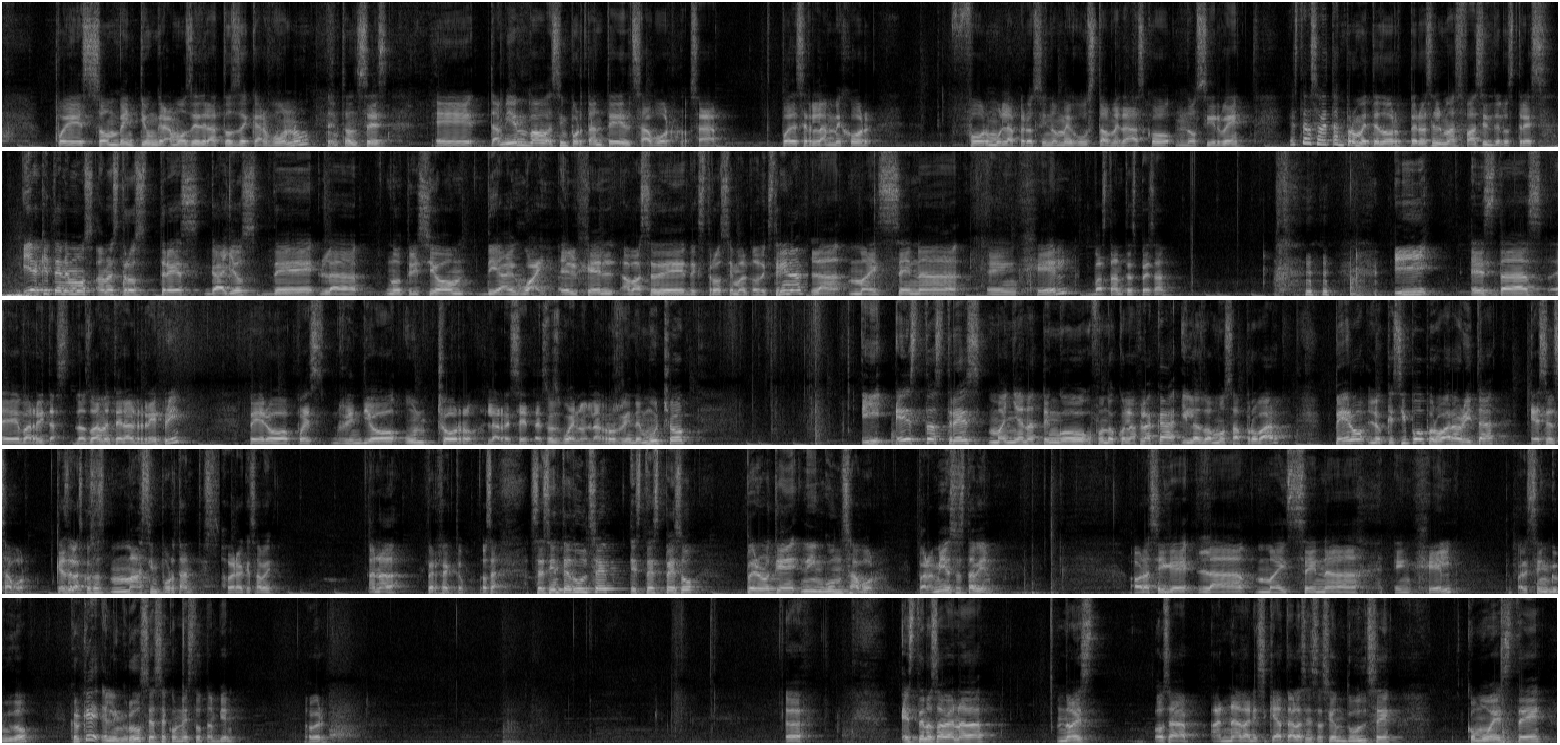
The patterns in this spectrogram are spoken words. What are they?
pues son 21 gramos de hidratos de carbono. Entonces eh, también es importante el sabor. O sea, puede ser la mejor fórmula, pero si no me gusta o me da asco, no sirve. Este no se ve tan prometedor, pero es el más fácil de los tres. Y aquí tenemos a nuestros tres gallos de la nutrición DIY. El gel a base de dextrosa y maltodextrina. La maicena en gel, bastante espesa. y estas eh, barritas. Las voy a meter al refri. Pero pues rindió un chorro la receta. Eso es bueno. El arroz rinde mucho. Y estas tres mañana tengo fondo con la flaca y las vamos a probar. Pero lo que sí puedo probar ahorita es el sabor, que es de las cosas más importantes. A ver a qué sabe. A nada, perfecto. O sea, se siente dulce, está espeso, pero no tiene ningún sabor. Para mí eso está bien. Ahora sigue la maicena en gel, que parece engrudo. Creo que el engrudo se hace con esto también. A ver. Este no sabe a nada. No es, o sea, a nada. Ni siquiera te da la sensación dulce. Como este.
